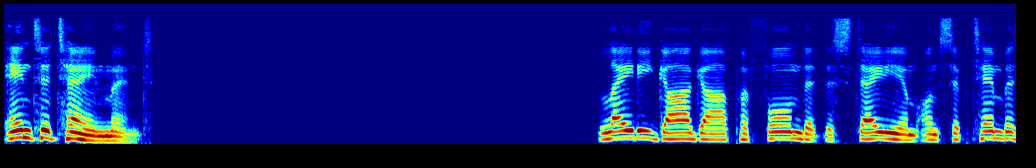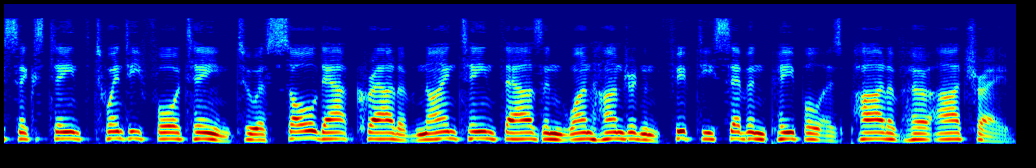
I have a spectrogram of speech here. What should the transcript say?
Entertainment Lady Gaga performed at the stadium on September 16, 2014 to a sold-out crowd of 19,157 people as part of her Artrave,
